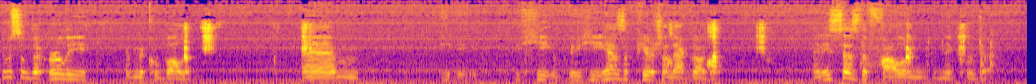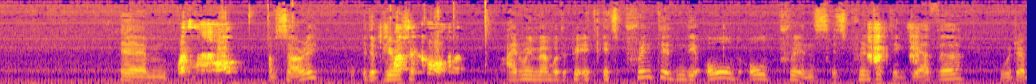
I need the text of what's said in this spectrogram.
He was from the early Mekubalim. Um, he, he he has a pirush on that God, and he says the following nekuda. Um, What's it called? I'm sorry, the. What's it called? I don't remember the. It, it's printed in the old old prints. It's printed together with a,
